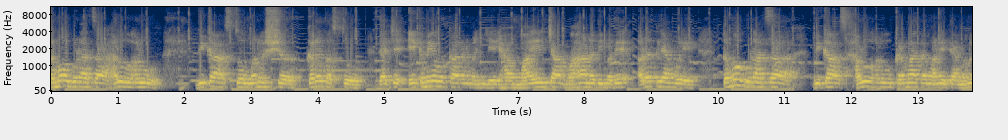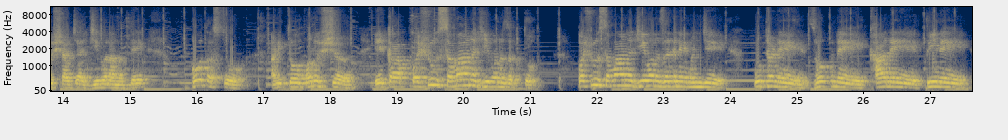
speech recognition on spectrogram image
तमोगुणाचा हळूहळू विकास तो मनुष्य करत असतो. त्याचे एकमेव कारण म्हणजे ह्या मायेच्या महानदीमध्ये अडकल्यामुळे तमोगुणाचा विकास हळूहळू क्रमाक्रमाने त्या मनुष्याच्या जीवनामध्ये होत असतो आणि तो मनुष्य एका पशु समान जीवन जगतो. पशु समान जीवन जगणे म्हणजे उठणे झोपणे खाणे पिणे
